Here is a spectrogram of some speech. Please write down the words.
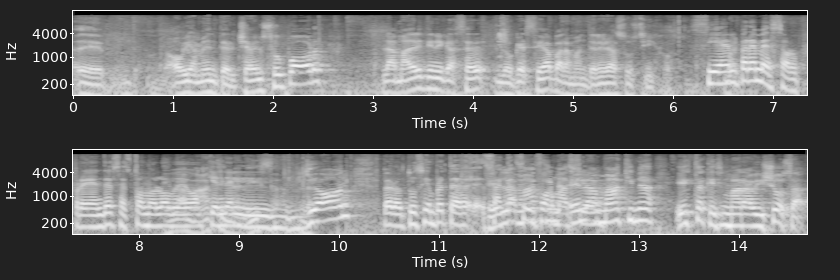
eh, obviamente el child support, la madre tiene que hacer lo que sea para mantener a sus hijos. Siempre me sorprendes, esto no lo Es veo aquí en el Lisa. guion, pero tú siempre te Es la, sacas máquina, información. es la máquina esta que es maravillosa.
